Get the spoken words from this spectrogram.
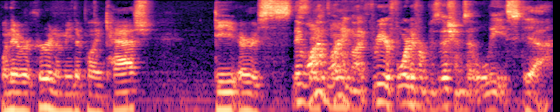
when they were recruiting him. Either playing cash, D or they want him learning like three or four different positions at least. Yeah,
